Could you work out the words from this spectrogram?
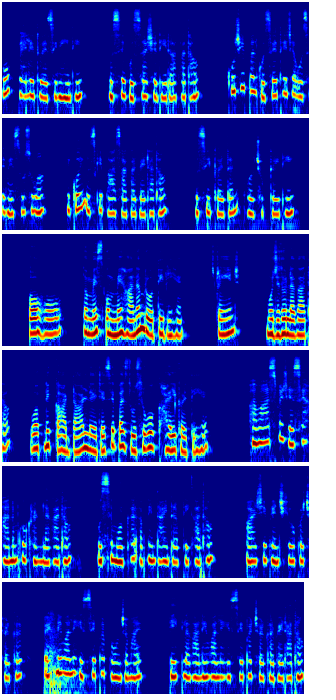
वो पहले तो ऐसी नहीं थी। उससे गुस्सा शदीद आता था। कुछ ही पल गुस्से थे जब उसे महसूस हुआ कि कोई उसके पास आकर बैठा था। उसकी गर्दन और झुक गई थी। ओहो तो मिस उम्मे हानम रोती भी हैं। स्ट्रेंज, मुझे तो लगा था वो अपने काट काटदार लहजे से बस दूसरों को घायल करती हैं। आवाज़ पर जैसे हानम को करंट लगा था उससे मुड़कर अपने दाई तरफ़ देखा था। आरजे बेंच के ऊपर चढ़कर बैठने वाले हिस्से पर पहुँच जमाए टेक लगाने वाले हिस्से पर चढ़कर बैठा था।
